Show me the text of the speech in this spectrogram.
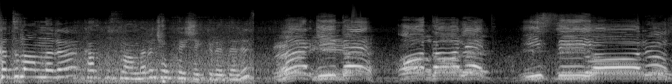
Katılanlara, katkı sunanlara çok teşekkür ederiz. Vergide adalet istiyoruz.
